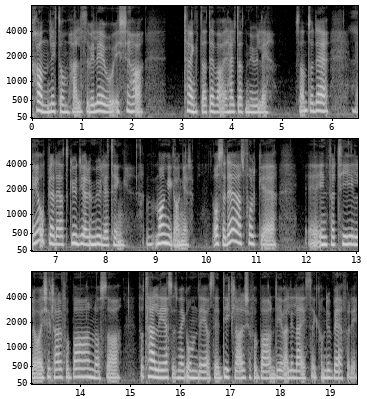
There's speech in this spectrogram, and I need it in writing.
kan litt om helse, ville jo ikke ha tenkt at det var i hele tatt mulig. Sant? Og det, jeg har opplevd at Gud gjør umulige ting mange ganger. Også det at folk er infertile og ikke klarer å få barn, og så forteller Jesus meg om de og sier de klarer ikke å få barn, de er veldig lei seg, kan du be for de?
